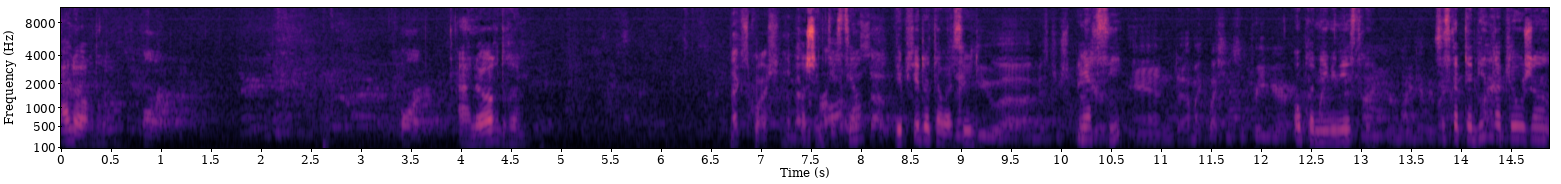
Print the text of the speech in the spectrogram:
À l'ordre. À l'ordre. Prochaine question. Député d'Ottawa-Sud. Uh, Merci. Uh, Au premier ministre, ce serait peut-être bien de rappeler aux gens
